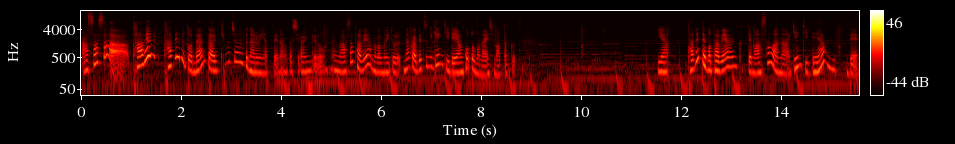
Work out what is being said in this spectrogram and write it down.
朝さ食べ食べるとなんか気持ち悪くなるんやってなんか知らんけど。朝食べやんのが向いとる。なんか別に元気でやんこともないし全く。いや食べても食べやんくっても朝はな元気出やんで。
